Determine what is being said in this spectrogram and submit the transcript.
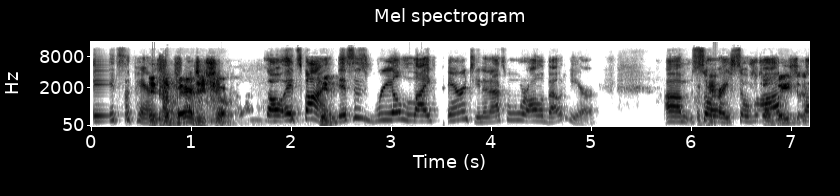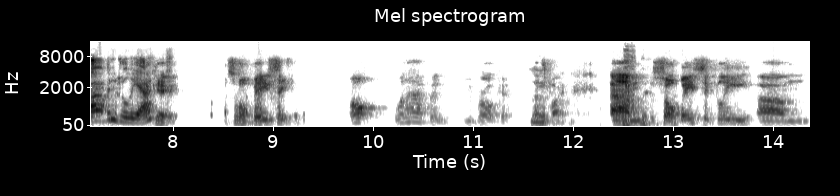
it's the parenting. It's the parenting show. So it's fine. Yeah. This is real life parenting, and that's what we're all about here. Um, sorry. So so Rob, basi- Rob and Julia. Okay. So basically, oh, what happened? You broke it. That's Mm. fine. Um, so basically, um,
